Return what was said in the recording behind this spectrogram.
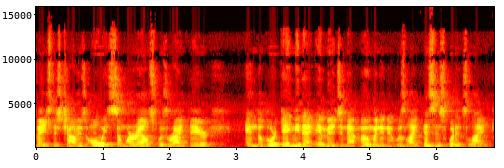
face, this child who's always somewhere else, was right there. And the Lord gave me that image in that moment, and it was like, this is what it's like.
